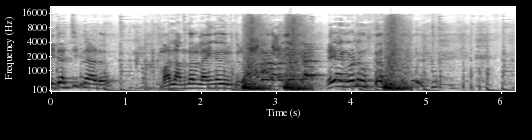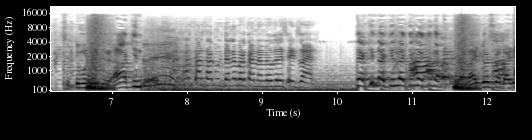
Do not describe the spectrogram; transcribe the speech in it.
ఇటు వచ్చినాడు మళ్ళీ అందరు లైన్గా తిరుగుతున్నారు ఏ అంగోటు ఆడు, ఏయ్, ఏయ్ అంగోడు చుట్టుముట్టేసి ఆ కింద దండం పెడతాను నన్ను వదిలేసేయండి సార్ కింద కింద కింద కింద బయటకు వచ్చిన బయట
